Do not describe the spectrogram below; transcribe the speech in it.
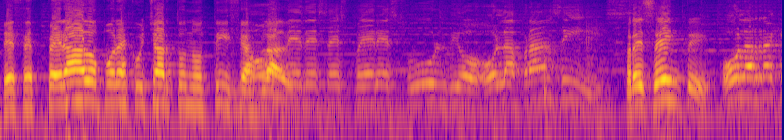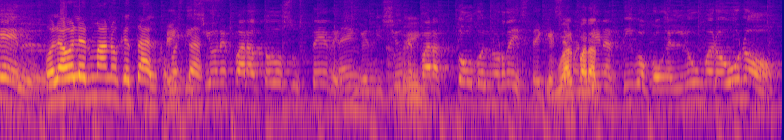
Desesperado por escuchar tus noticias, No Vlad. te desesperes Fulvio. Hola Francis. Presente. Hola Raquel. Hola, hola, hermano. ¿Qué tal? ¿Cómo estás? bendiciones para todos ustedes y bendiciones Amén. para todo el nordeste que Igual se para- mantiene activo con el número uno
